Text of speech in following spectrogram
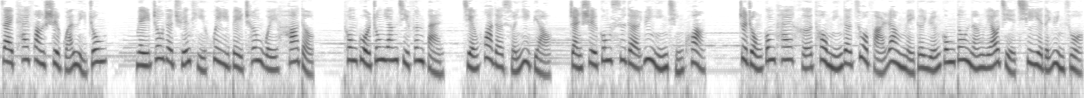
在开放式管理中，每周的全体会议被称为 Huddle，通过中央计分板、简化的损益表展示公司的运营情况。这种公开和透明的做法，让每个员工都能了解企业的运作，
